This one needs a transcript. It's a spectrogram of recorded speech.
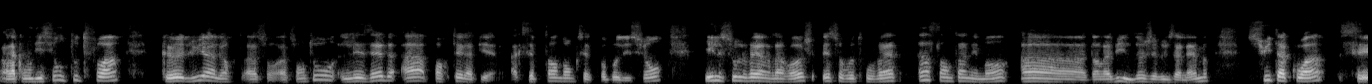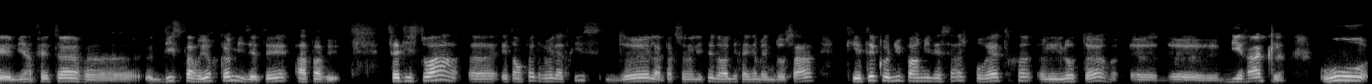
à la condition toutefois que lui, à, son, tour, les aide à porter la pierre. Acceptant donc cette proposition, ils soulevèrent la roche et se retrouvèrent instantanément dans la ville de Jérusalem, suite à quoi ces bienfaiteurs euh, disparurent comme ils étaient apparus. Cette histoire euh, est en fait révélatrice de la personnalité de Rabbi Chaim Mendoza, qui était connu parmi les sages pour être l'auteur euh, de miracles, ou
